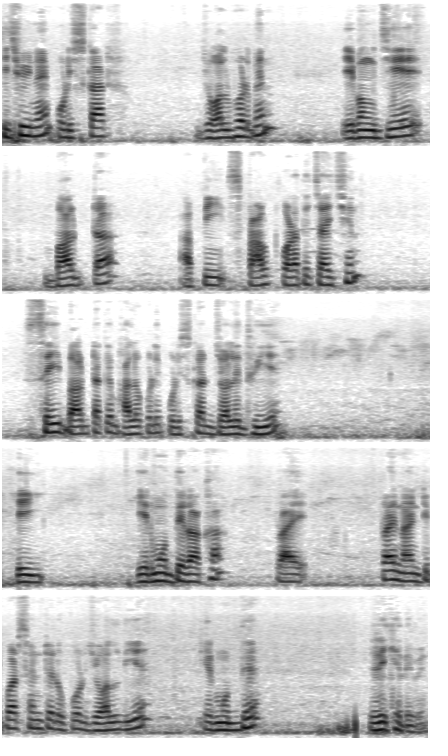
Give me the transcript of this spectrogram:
কিছুই নয় পরিষ্কার জল ভরবেন এবং যে বাল্বটা আপনি স্প্রাউট করাতে চাইছেন, সেই বাল্বটাকে ভালো করে পরিষ্কার জলে ধুয়ে এই এর মধ্যে রাখা, প্রায় প্রায় নাইনটি পারসেন্টের উপর জল দিয়ে এর মধ্যে রেখে দেবেন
